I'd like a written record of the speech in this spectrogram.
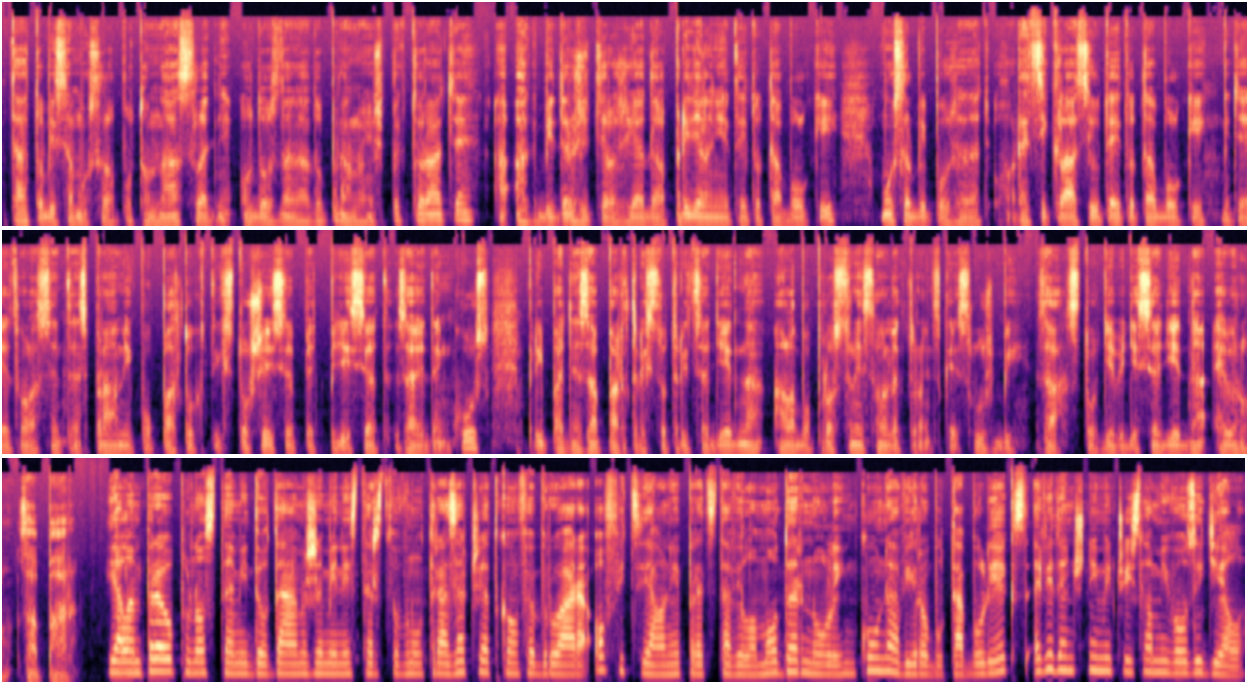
Táto by sa musela potom následne odozdať na dopravnom inšpektoráte a ak by držiteľ žiadal pridelenie tejto tabulky, musel by požiadať o recykláciu tejto tabulky, kde je to vlastne ten správny poplatok tých 165,50 za jeden kus, prípadne za pár 331 alebo prostredníctvom elektronickej služby za 191 eur za pár. Ja len pre úplnosť témy dodám, že ministerstvo vnútra začiatkom februára oficiálne predstavilo modernú linku na výrobu tabuliek s evidenčnými číslami vozidiel,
